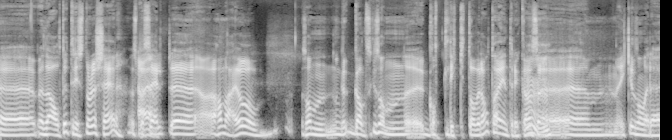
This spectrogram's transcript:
Eh, Men det er alltid trist når det skjer. Spesielt eh, Han er jo sånn ganske sånn eh, godt likt overalt, har jeg inntrykk av. Så, eh, ikke sånn derre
